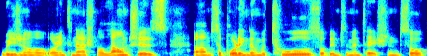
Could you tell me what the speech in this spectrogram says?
regional or international launches, um, supporting them with tools of implementation. So,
